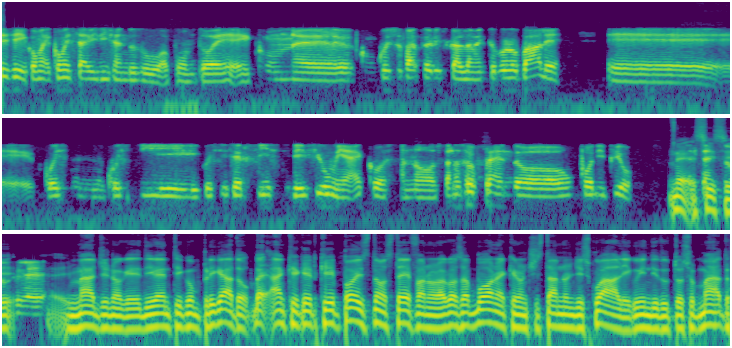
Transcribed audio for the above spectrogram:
sì, sì, come, come, stavi dicendo tu, appunto, e, e con, eh, con, questo fatto del riscaldamento globale, eh, questi, questi, questi, surfisti dei fiumi ecco, stanno, stanno soffrendo un po' di più. Eh, sì, sì. Che... immagino che diventi complicato. Beh, anche perché poi, no, Stefano, la cosa buona è che non ci stanno gli squali, quindi tutto sommato.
